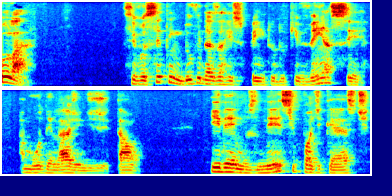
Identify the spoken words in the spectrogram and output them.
Olá! Se você tem dúvidas a respeito do que vem a ser a modelagem digital, iremos neste podcast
